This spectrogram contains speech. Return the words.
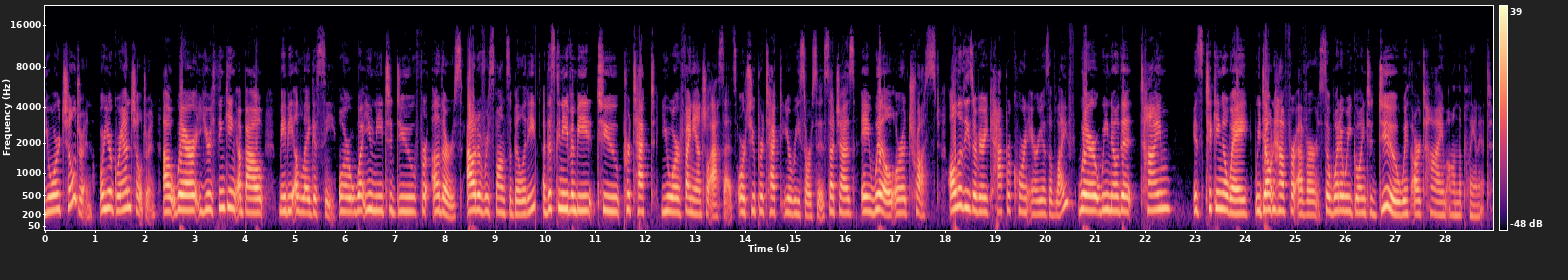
your children or your grandchildren, uh, where you're thinking about maybe a legacy or what you need to do for others out of responsibility. Uh, this can even be to protect your financial assets or to protect your resources, such as a will or a trust. All of these are very Capricorn areas of life where we know that time is ticking away. We don't have forever. So, what are we going to do with our time on the planet?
